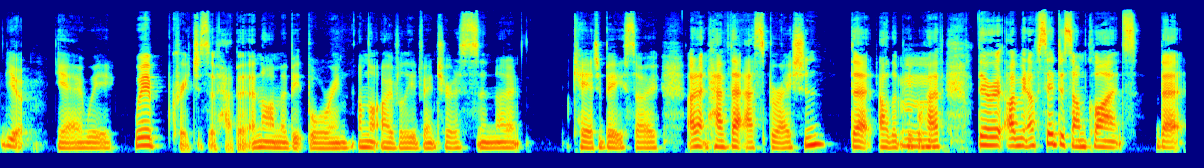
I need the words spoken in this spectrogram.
yeah, yeah, we we're creatures of habit, and I'm a bit boring. I'm not overly adventurous, and I don't care to be. So I don't have that aspiration that other people mm. have. There, are, I mean, I've said to some clients that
